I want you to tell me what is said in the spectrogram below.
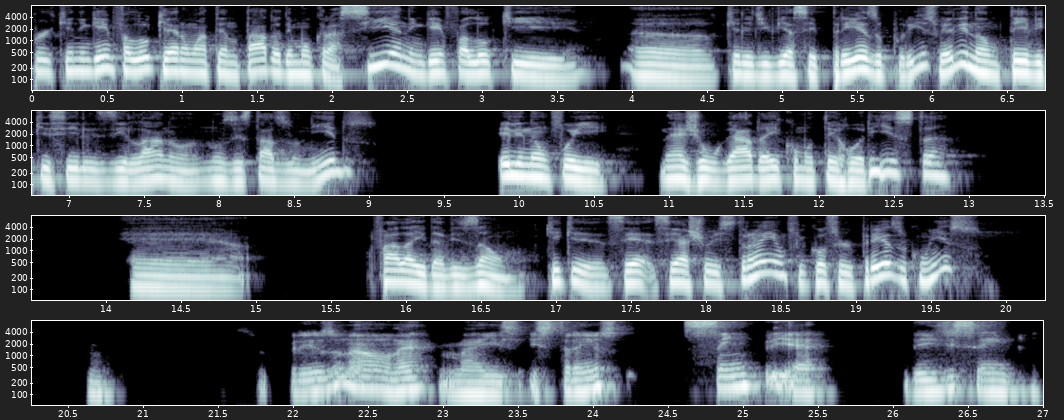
porque ninguém falou que era um atentado à democracia, ninguém falou que, uh, que ele devia ser preso por isso. Ele não teve que se exilar no, nos Estados Unidos. Ele não foi né, julgado aí como terrorista. É, Fala aí da visão. O que você achou estranho? Ficou surpreso com isso? Surpreso não, né? Mas estranho sempre é, desde sempre.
